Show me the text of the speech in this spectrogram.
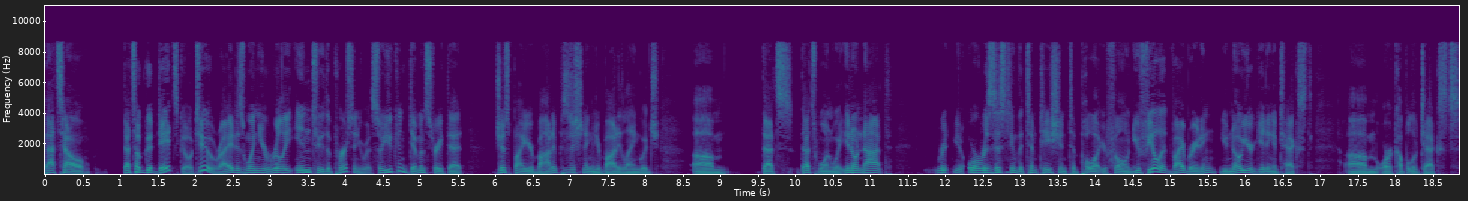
that's how that's how good dates go too, right? Is when you're really into the person you're with. So you can demonstrate that just by your body positioning and your body language. Um, that's that's one way. You know, not re, you know, or resisting the temptation to pull out your phone. You feel it vibrating. You know you're getting a text um, or a couple of texts,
